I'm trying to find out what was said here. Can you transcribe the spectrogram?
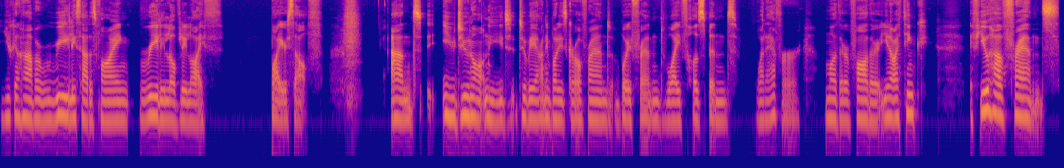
you can have a really satisfying, really lovely life by yourself and you do not need to be anybody's girlfriend, boyfriend, wife, husband, whatever, mother, father. You know, I think if you have friends,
